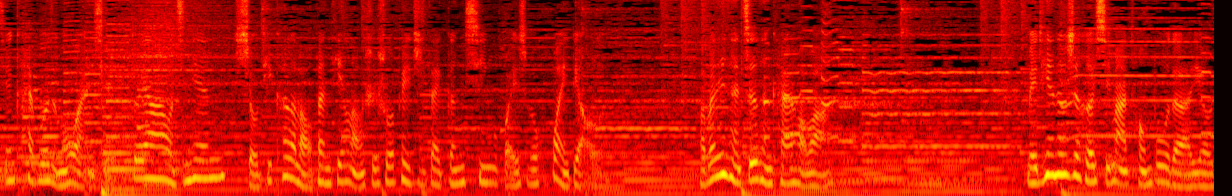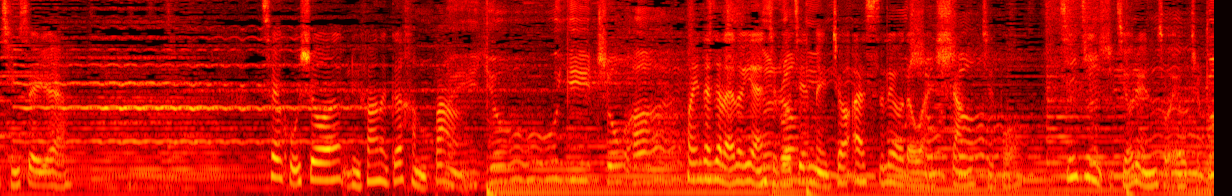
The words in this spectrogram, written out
今天开播怎么晚一些？对啊，我今天手机开了老半天，老师说配置在更新，怀疑是不是坏掉了，老半天才折腾开，好不好？每天都是和喜马同步的友情岁月。翠湖说吕方的歌很棒，欢迎大家来到叶然直播间，每周二、四、六的晚上直播，接近九点左右直播。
